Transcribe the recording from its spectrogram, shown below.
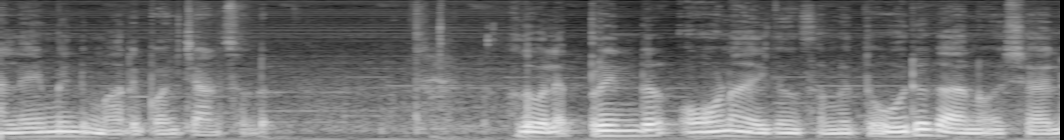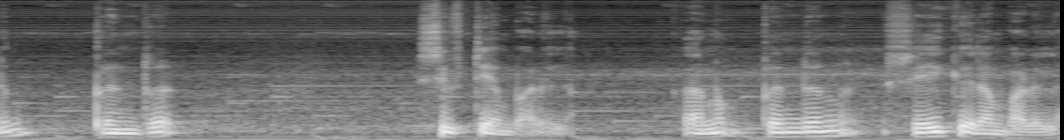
അലൈൻമെന്റ് മാറിപ്പോകാൻ ചാൻസ് ഉണ്ട്. അതുപോലെ പ്രിന്റർ ഓൺ ആയിരിക്കുന്ന സമയത്ത് ഒരു കാരണവശാലും പ്രിന്റർ ഷിഫ്റ്റ് ചെയ്യാൻ പാടില്ല. കാരണം പ്രിന്ററിന് ഷെയ്ക്ക് വരാൻ പാടില്ല.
